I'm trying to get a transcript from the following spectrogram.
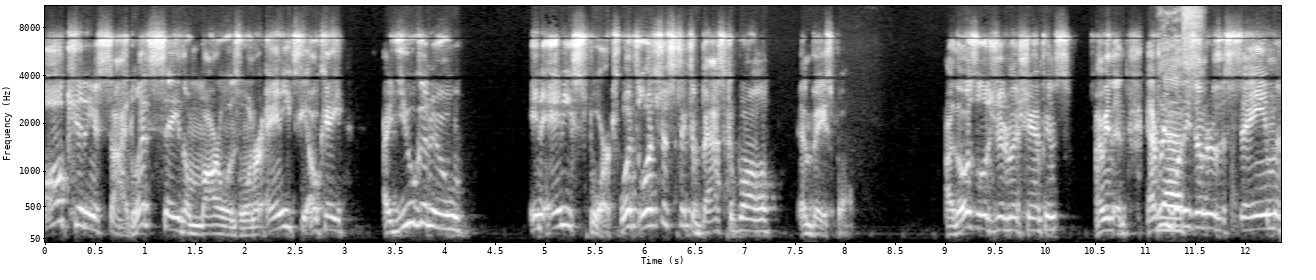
all kidding aside, let's say the Marlins won or any team. Okay, are you going to, in any sport, let's, let's just stick to basketball and baseball. Are those legitimate champions? I mean, everybody's Yes. under the same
